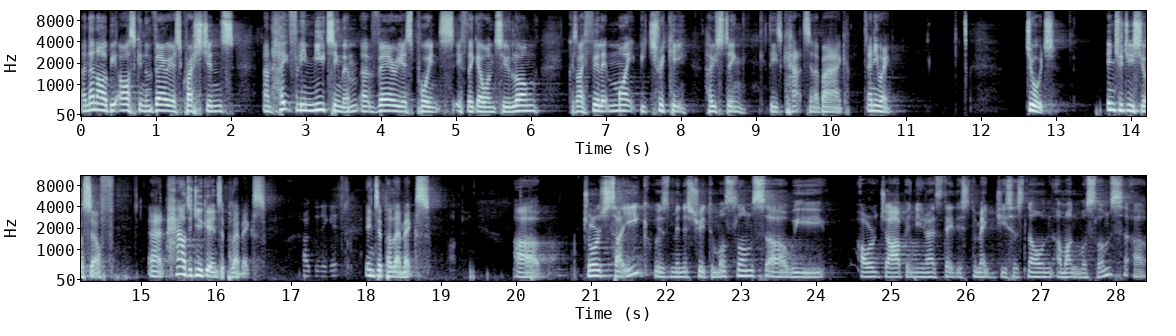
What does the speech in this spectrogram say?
and then I'll be asking them various questions and hopefully muting them at various points if they go on too long, because I feel it might be tricky hosting these cats in a bag. Anyway, George, introduce yourself. And how did you get into polemics? How did I get? Into polemics. Okay. Uh, George Saik with Ministry to Muslims. Uh, we, our job in the United States is to make Jesus known among Muslims. Uh,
